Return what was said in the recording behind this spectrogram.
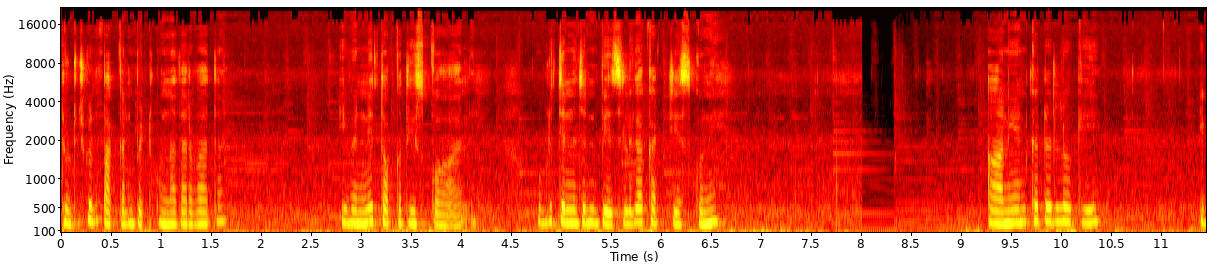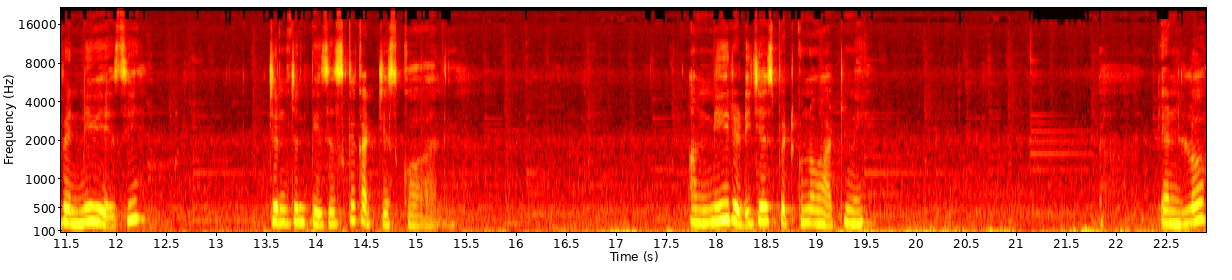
తుడుచుకొని పక్కన పెట్టుకున్న తర్వాత ఇవన్నీ తొక్క తీసుకోవాలి. ఇప్పుడు చిన్న చిన్న పీసులుగా కట్ చేసుకొని ఆనియన్ కట్టర్లోకి ఇవన్నీ వేసి చిన్న చిన్న పీసెస్గా కట్ చేసుకోవాలి. అన్నీ రెడీ చేసి పెట్టుకున్న వాటిని ఎండలో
